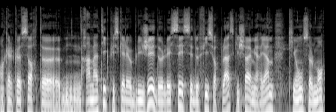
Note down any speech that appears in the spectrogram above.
en quelque sorte euh, dramatique puisqu'elle est obligée de laisser ses deux filles sur place, Kisha et Myriam, qui ont seulement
